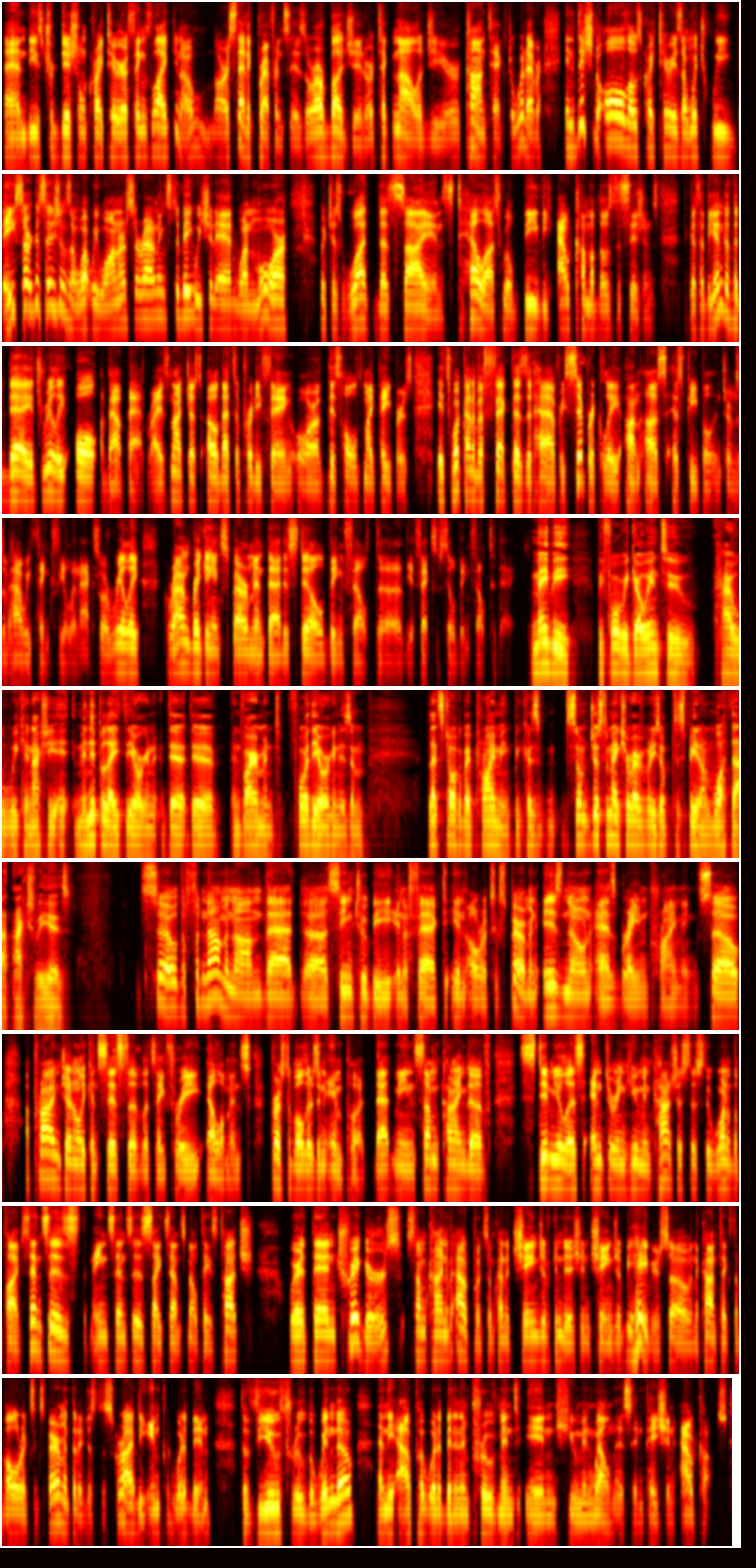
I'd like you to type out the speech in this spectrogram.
and these traditional criteria are things like, you know, our aesthetic preferences or our budget or technology or context or whatever. In addition to all those criteria on which we base our decisions on what we want our surroundings to be, we should add one more, which is what does science tell us will be the outcome of those decisions? Because at the end of the day, it's really all about that, right? It's not just, oh, that's a pretty thing or this holds my papers. It's what kind of effect does it have reciprocally on us as people in terms of how we think, feel, and act. So a really groundbreaking experiment that is still being felt, uh, the effects are still being felt today. Maybe before we go into how we can actually eh, manipulate the organ the the environment for the organism let's talk about priming because some just to make sure everybody's up to speed on what that actually is so the phenomenon that uh, seemed to be in effect in Ulrich's experiment is known as brain priming. So a prime generally consists of, let's say, three elements. First of all, there's an input. That means some kind of stimulus entering human consciousness through one of the five senses, the main senses, sight, sound, smell, taste, touch where it then triggers some kind of output, some kind of change of condition, change of behavior. So, in the context of Ulrich's experiment that I just described, the input would have been the view through the window, and the output would have been an improvement in human wellness, in patient outcomes.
